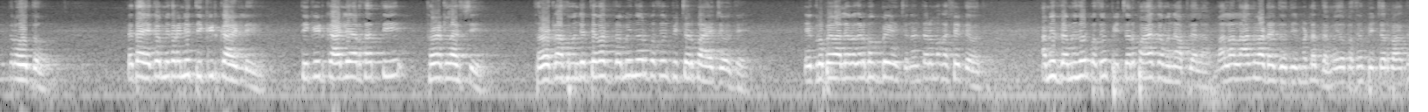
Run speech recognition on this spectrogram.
मित्र होतो. तर त्या एका मित्राने तिकीट काढली. तिकीट काढली अर्थात ती थर्ड क्लासची थर्ड क्लास म्हणजे तेव्हा जमिनीवर बसून पिक्चर पाहायचे होते. एक रुपयेवाले वगैरे मग बेंच नंतर मग असे ते होते आम्ही जमिनीवर बसून पिक्चर पाहायचं म्हणे आपल्याला. मला लाज वाटायची होती. म्हटलं जमिनीवर बसून पिक्चर पाहतं.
